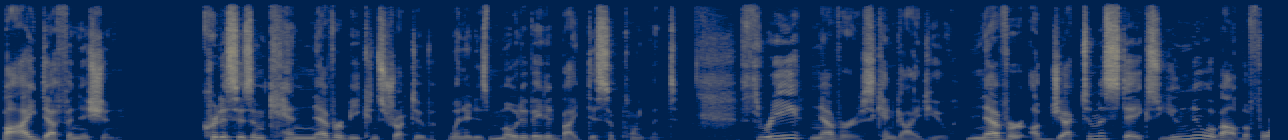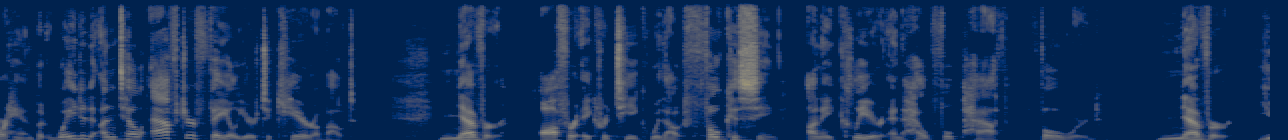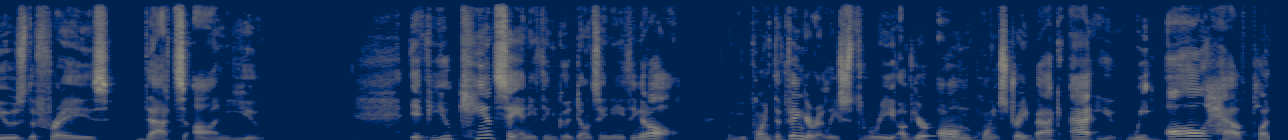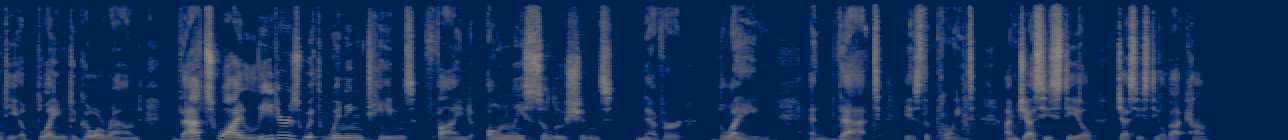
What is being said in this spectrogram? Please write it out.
By definition, criticism can never be constructive when it is motivated by disappointment. Three nevers can guide you. Never object to mistakes you knew about beforehand, but waited until after failure to care about. Never offer a critique without focusing on a clear and helpful path forward. Never use the phrase, that's on you. If you can't say anything good, don't say anything at all. When you point the finger, at least three of your own point straight back at you. We all have plenty of blame to go around. That's why leaders with winning teams find only solutions, never blame. And that is the point. I'm Jesse Steele, jessesteele.com.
